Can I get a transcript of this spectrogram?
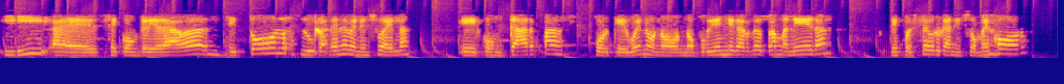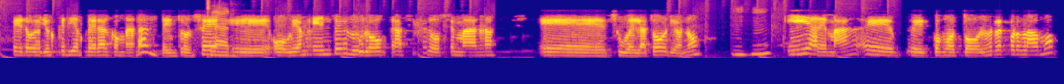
y eh, se congregaba de todos los lugares de Venezuela eh, con carpas, porque bueno, no, no podían llegar de otra manera. Después se organizó mejor, pero ellos querían ver al comandante. Entonces, eh, obviamente duró casi dos semanas su velatorio, ¿no? Y además, eh, eh, como todos lo recordamos,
